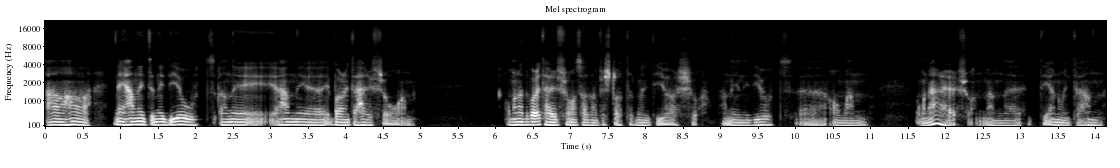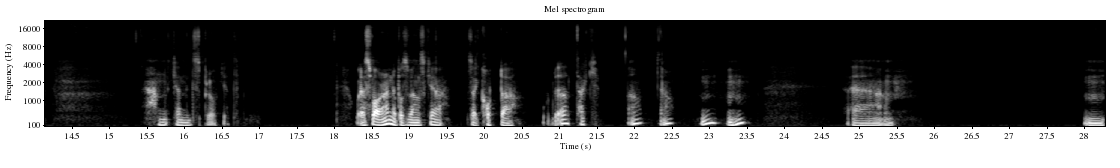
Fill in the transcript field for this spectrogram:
aha, nej han är inte en idiot, han är, han är bara inte härifrån. Om han hade varit härifrån så hade han förstått att man inte gör så. Han är en idiot eh, om, man, om man är härifrån, men eh, det är han nog inte. Han, han kan inte språket. Och jag svarar henne på svenska, så här korta ord. Ja, tack. Ja, ja. Mm, mm. Uh, mm.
